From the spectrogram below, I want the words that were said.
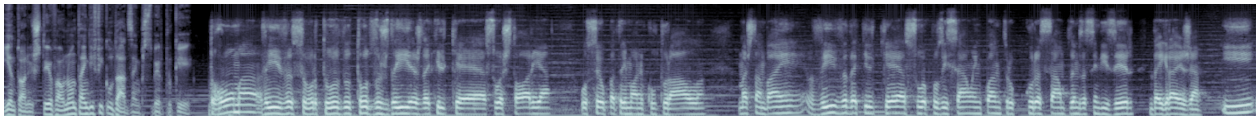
e António Estevão não tem dificuldades em perceber porquê. De Roma vive, sobretudo, todos os dias daquilo que é a sua história, o seu património cultural, mas também vive daquilo que é a sua posição enquanto coração, podemos assim dizer, da Igreja. E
